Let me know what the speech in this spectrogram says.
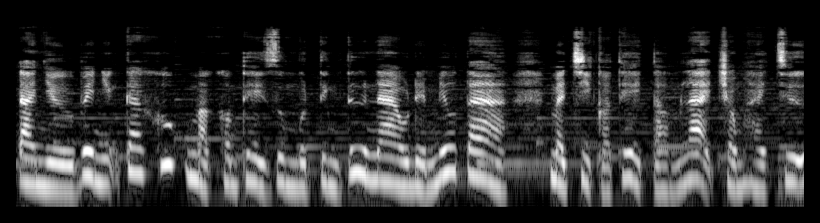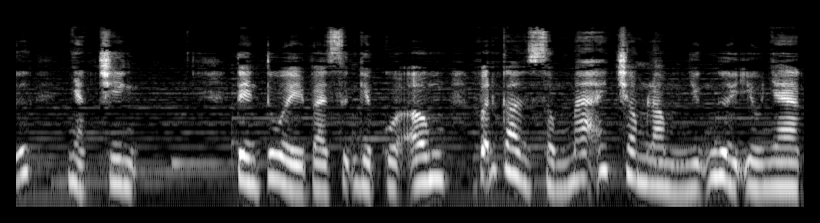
ta nhớ về những ca khúc mà không thể dùng một tình tư nào để miêu tả mà chỉ có thể tóm lại trong hai chữ nhạc trịnh. Tên tuổi và sự nghiệp của ông vẫn còn sống mãi trong lòng những người yêu nhạc.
